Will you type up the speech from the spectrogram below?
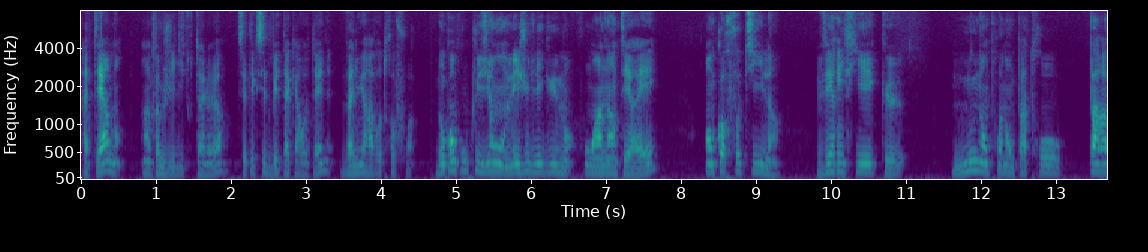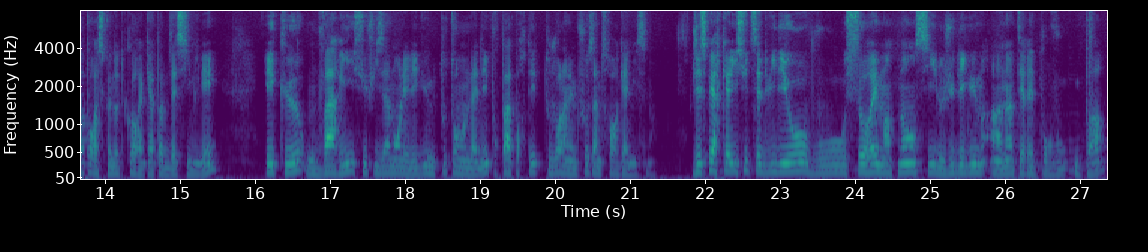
À terme, hein, comme je l'ai dit tout à l'heure, cet excès de bêta-carotène va nuire à votre foie. Donc en conclusion, les jus de légumes ont un intérêt, encore faut-il vérifier que nous n'en prenons pas trop par rapport à ce que notre corps est capable d'assimiler et que on varie suffisamment les légumes tout au long de l'année pour pas apporter toujours la même chose à notre organisme. J'espère qu'à l'issue de cette vidéo, vous saurez maintenant si le jus de légumes a un intérêt pour vous ou pas.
